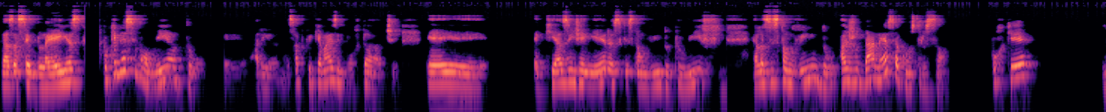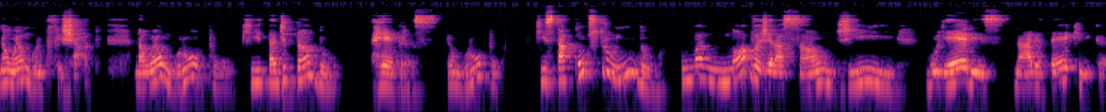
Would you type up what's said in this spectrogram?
das assembleias, porque nesse momento, Ariana, sabe o que é mais importante? É, é que as engenheiras que estão vindo para o IFE, elas estão vindo ajudar nessa construção, porque não é um grupo fechado, não é um grupo que está ditando regras, é um grupo que está construindo uma nova geração de mulheres na área técnica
